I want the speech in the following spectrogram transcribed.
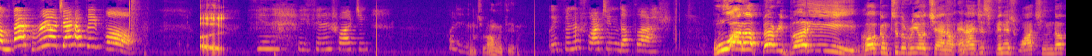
Welcome back, real channel people. Uh, fin- we finished watching. What is it? What's wrong with you? We finished watching The Flash. What up, everybody? Welcome to the Real Channel. And I just finished watching The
